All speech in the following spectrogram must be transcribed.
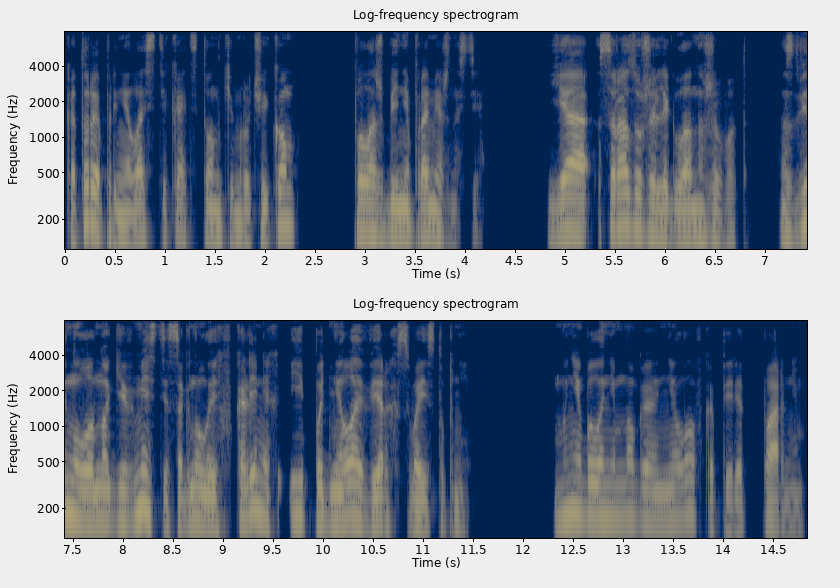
которая принялась стекать тонким ручейком по ложбине промежности. Я сразу же легла на живот, сдвинула ноги вместе, согнула их в коленях и подняла вверх свои ступни. Мне было немного неловко перед парнем.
